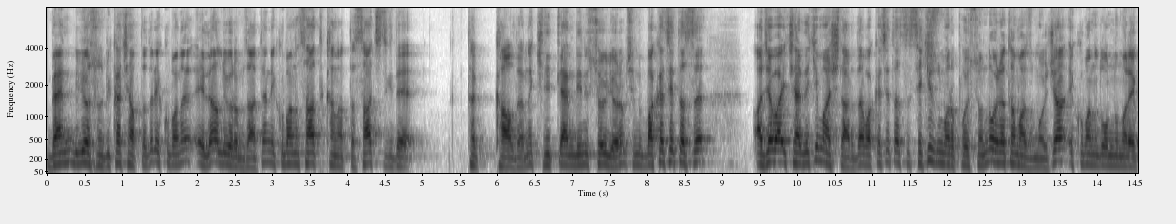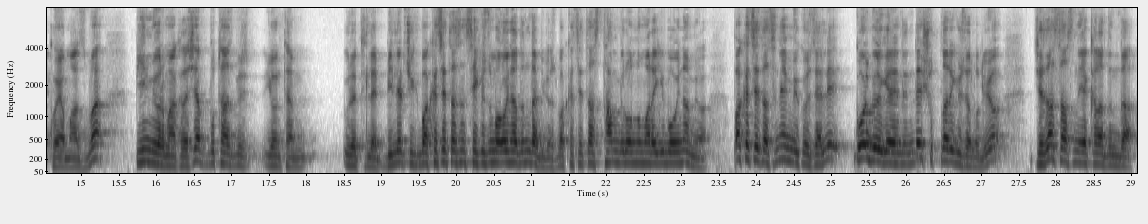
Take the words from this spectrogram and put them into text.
ben biliyorsunuz birkaç haftadır Ekuban'ı ele alıyorum zaten. Ekuban'ın sağ kanatta sağ çizgide kaldığını, kilitlendiğini söylüyorum. Şimdi Bakasetas'ı acaba içerideki maçlarda Bakasetas'ı 8 numara pozisyonda oynatamaz mı hoca? Ekuban'ı da 10 numaraya koyamaz mı? Bilmiyorum arkadaşlar. Bu tarz bir yöntem üretilebilir. Çünkü Bakasetas'ın 8 numara oynadığını da biliyoruz. Bakasetas tam bir 10 numara gibi oynamıyor. Bakasetas'ın en büyük özelliği gol bölgelerinde şutları güzel oluyor. Ceza sahasında yakaladığında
